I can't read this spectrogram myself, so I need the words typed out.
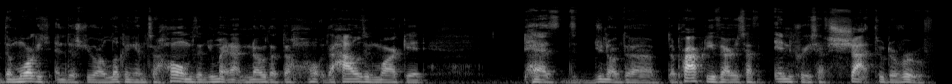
the mortgage industry or looking into homes, and you might not know that the ho- the housing market has you know the the property values have increased, have shot through the roof.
